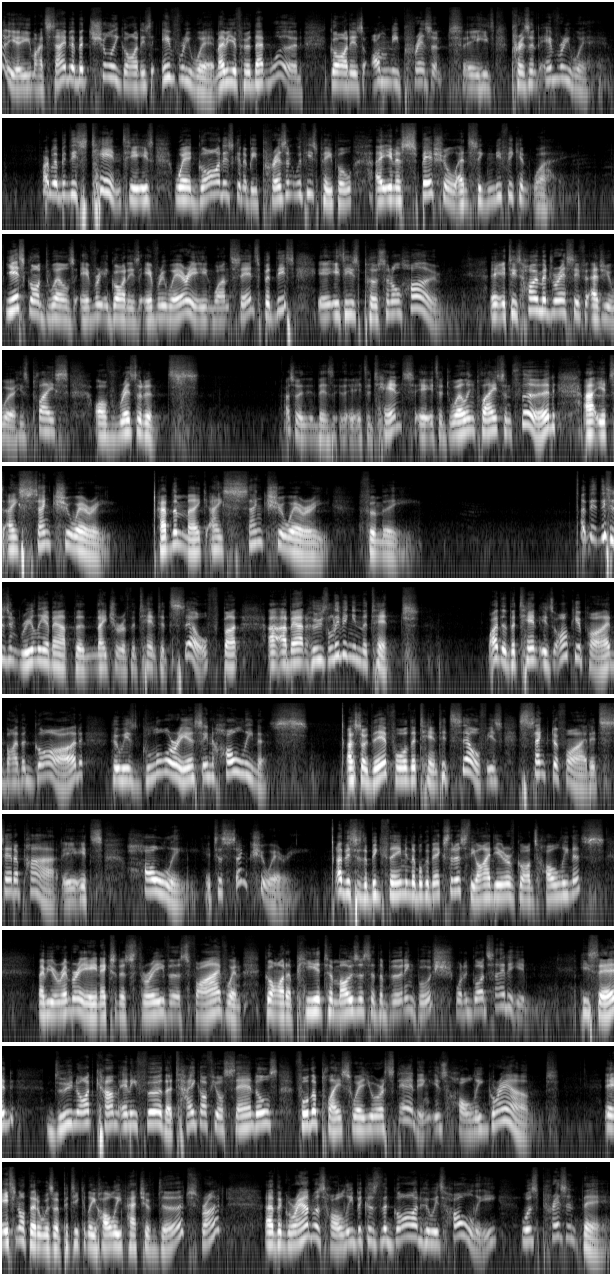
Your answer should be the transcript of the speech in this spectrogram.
You might say, but surely God is everywhere. Maybe you've heard that word. God is omnipresent, He's present everywhere. Right, but this tent is where God is going to be present with his people uh, in a special and significant way. Yes, God dwells every God is everywhere in one sense, but this is his personal home. It's his home address, if, as you were, his place of residence. So it's a tent, it's a dwelling place, and third, uh, it's a sanctuary. Have them make a sanctuary for me. Uh, this isn't really about the nature of the tent itself, but uh, about who's living in the tent. Either the tent is occupied by the God who is glorious in holiness. Uh, so, therefore, the tent itself is sanctified, it's set apart, it's holy, it's a sanctuary. Uh, this is a big theme in the book of Exodus the idea of God's holiness. Maybe you remember in Exodus 3, verse 5, when God appeared to Moses at the burning bush, what did God say to him? He said, Do not come any further. Take off your sandals, for the place where you are standing is holy ground. It's not that it was a particularly holy patch of dirt, right? Uh, the ground was holy because the God who is holy was present there.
